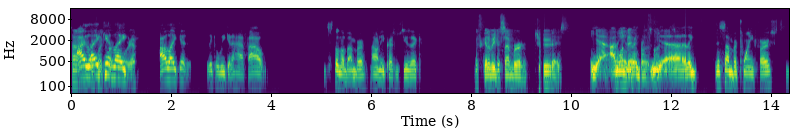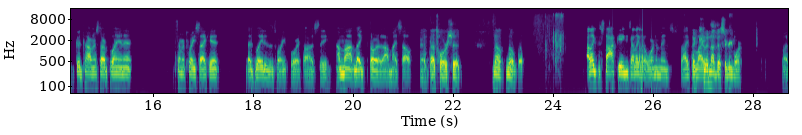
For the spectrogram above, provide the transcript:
time. I like it, like-. I like it like a week and a half out. It's still November. I don't need Christmas music. it's gonna be December in two days. Yeah, I One mean, day like, yeah, like December twenty first. Good time to start playing it. December twenty second. As late as the twenty fourth. Honestly, I'm not like throwing it on myself. Yeah, that's horseshit. No, no, but I like the stockings. I like the ornaments. I like the I lights. could not disagree more. but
